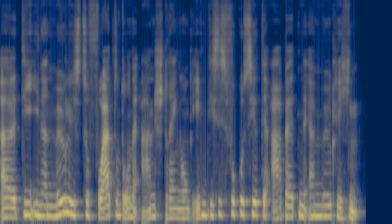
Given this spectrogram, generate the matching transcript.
äh, die ihnen möglichst sofort und ohne Anstrengung eben dieses fokussierte Arbeiten ermöglichen.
